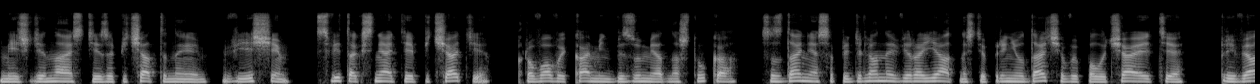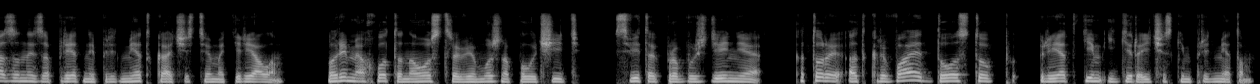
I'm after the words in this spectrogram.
Меч династии, запечатанные вещи, свиток снятия печати, кровавый камень безумия одна штука. Создание с определенной вероятностью при неудаче вы получаете привязанный запретный предмет в качестве материала. Во время охоты на острове можно получить свиток пробуждения, который открывает доступ к редким и героическим предметам.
